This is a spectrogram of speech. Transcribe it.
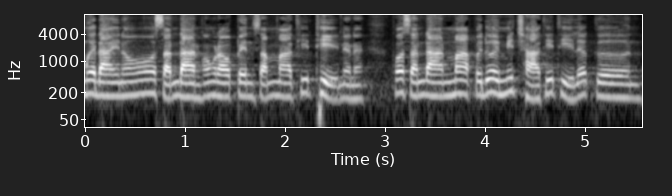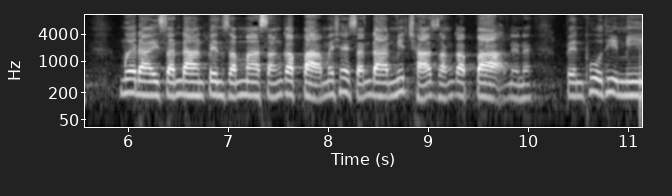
เมื่อใดเนาะสันดานของเราเป็นสัมมาทิฏฐิเนี่ยนะเพราะสันดานมากไปด้วยมิจฉาทิฏฐิเหลือเกิน เมื่อใดสันดานเป็นสัมมาสังกัปปะ ไม่ใช่สันดานมิจฉาสังกัปปะเนี่ยนะเป็นผู้ที่มี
